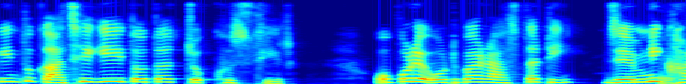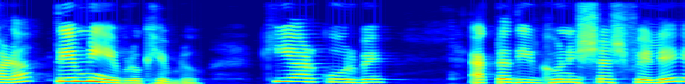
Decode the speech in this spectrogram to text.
কিন্তু কাছে গিয়েই তো তার চক্ষু স্থির। ওপরে ওঠবার রাস্তাটি যেমনি খাড়া, তেমনি এবড়ো খেবড়ো কি আর করবে? একটা দীর্ঘ নিঃশ্বাস ফেলে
